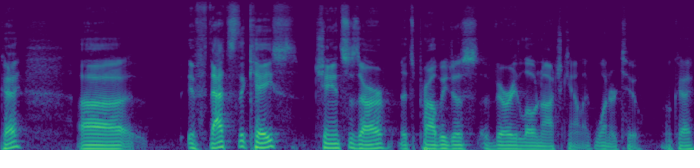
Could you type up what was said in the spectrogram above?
Okay. Uh, if that's the case, chances are it's probably just a very low notch count, like one or two. Okay.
